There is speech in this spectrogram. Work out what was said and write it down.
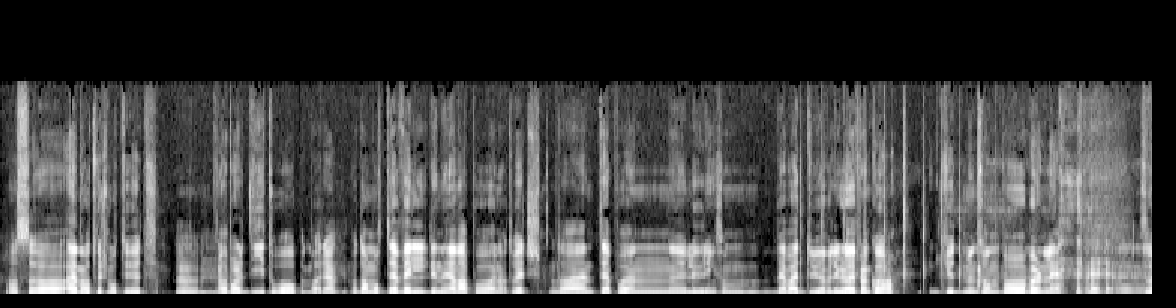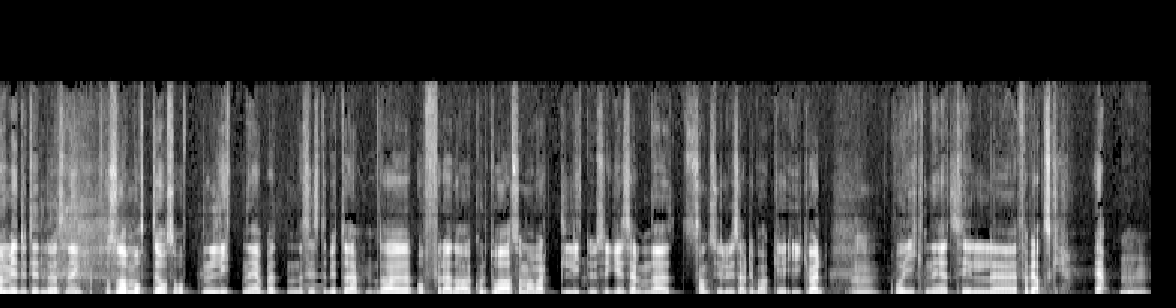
Og så Arnautovic måtte jo ut. Mm. Ja, Da var det de to var åpenbare. Og da måtte jeg veldig ned da på Arnautovic. Da endte jeg på en luring som jeg veit du er veldig glad i, Franco. Gudmundsson på Burnley. Som en midlertidig løsning. Og Så da måtte jeg også opp den litt ned på et det siste byttet. Da ofra jeg da Courtois, som har vært litt usikker, selv om det er, sannsynligvis er tilbake i kveld. Mm. Og gikk ned til uh, Fabianski. Ja. Mm.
